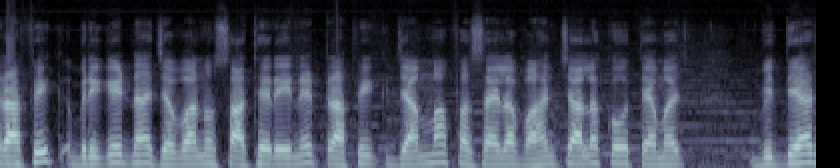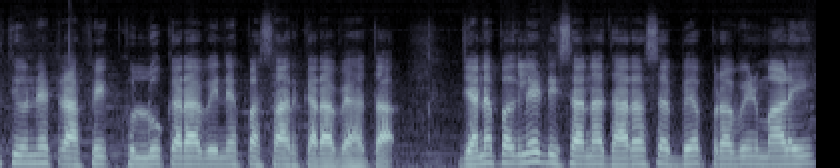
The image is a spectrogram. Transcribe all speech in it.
ટ્રાફિક બ્રિગેડના જવાનો સાથે રહીને ટ્રાફિક જામમાં ફસાયેલા વાહન ચાલકો તેમજ વિદ્યાર્થીઓને ટ્રાફિક ખુલ્લું કરાવીને પસાર કરાવ્યા હતા. જેના પગલે ડીસાના ધારાસભ્ય પ્રવીણ માળી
